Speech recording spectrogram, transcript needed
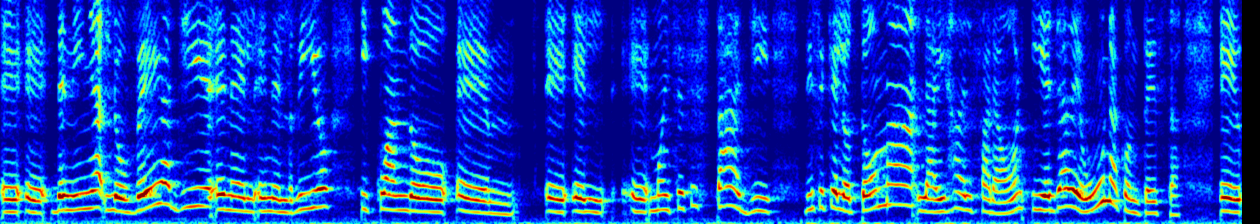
eh, de niña lo ve allí en el, en el río y cuando em, el, Moisés está allí, dice que lo toma la hija del faraón y ella de una contesta, eh,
